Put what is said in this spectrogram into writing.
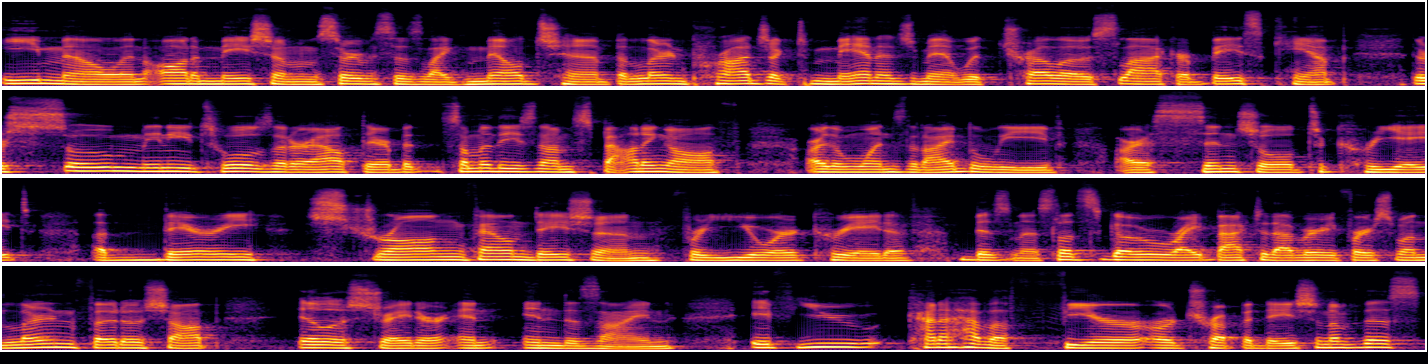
email and automation on services like MailChimp and learn project management with Trello, Slack, or Basecamp. There's so many tools that are out there, but some of these that I'm spouting off are the ones that I believe are essential to create a very strong foundation for your creative business. Let's go right back to that very first one. Learn Photoshop Illustrator, and InDesign. If you kind of have a fear or trepidation of this,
